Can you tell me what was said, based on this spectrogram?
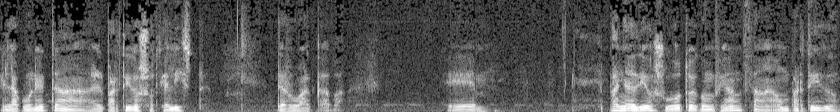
en la cuneta al Partido Socialista de Rubalcaba. Eh, España dio su voto de confianza a un partido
